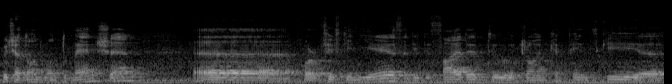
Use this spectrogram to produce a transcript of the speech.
which I don't want to mention, uh, for 15 years, and he decided to join Kempinski. Uh,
